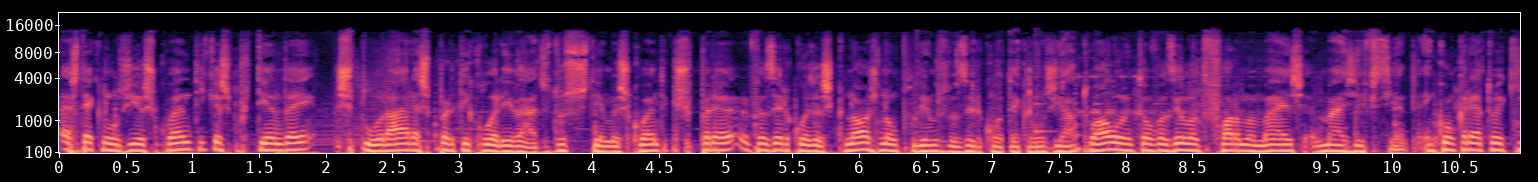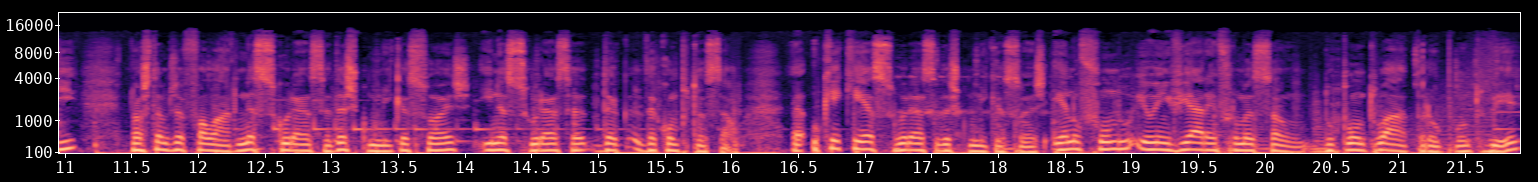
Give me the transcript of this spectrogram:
As tecnologias quânticas pretendem explorar as particularidades dos sistemas quânticos para fazer coisas que nós não podemos fazer com a tecnologia atual ou então fazê-la de forma mais, mais eficiente. Em concreto, aqui, nós estamos a falar na segurança das comunicações e na segurança da, da computação. Uh, o que é que é a segurança das comunicações? É, no fundo, eu enviar a informação do ponto A para o ponto B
